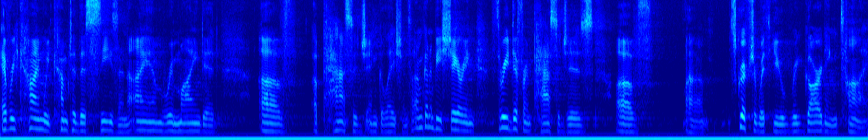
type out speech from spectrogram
Every time we come to this season, I am reminded of a passage in Galatians. I'm going to be sharing three different passages of um, scripture with you regarding time.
